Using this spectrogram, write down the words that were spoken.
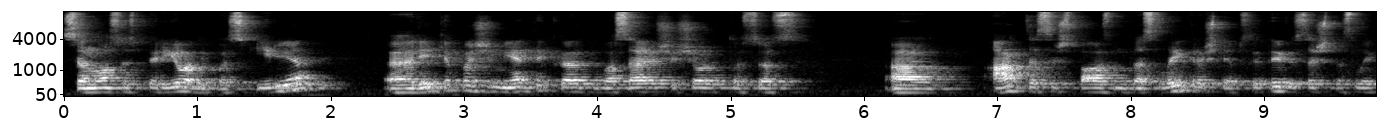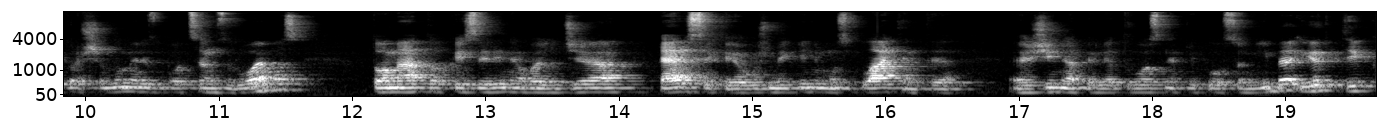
senosios periodikos skyriuje. Reikia pažymėti, kad vasario 16-osios aktas išspausdintas laikraštė, apskritai visas šitas laikraščio numeris buvo cenzuruojamas. Tuo metu kaiserinė valdžia persekėjo už mėginimus platinti žinią apie Lietuvos nepriklausomybę ir tik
